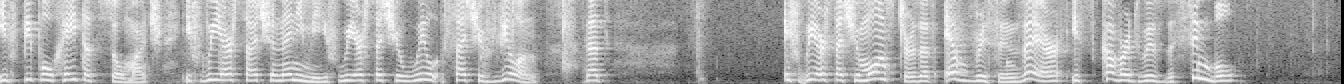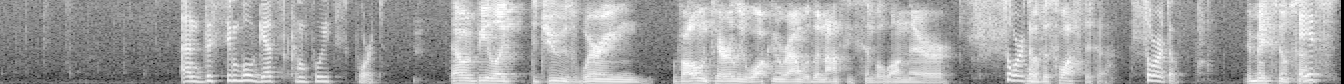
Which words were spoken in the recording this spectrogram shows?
If people hate us so much, if we are such an enemy, if we are such a will, such a villain, that if we are such a monster that everything there is covered with the symbol, and the symbol gets complete support. That would be like the Jews wearing voluntarily walking around with a Nazi symbol on their Sort with of, a swastika. sort of. It makes no sense. it's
